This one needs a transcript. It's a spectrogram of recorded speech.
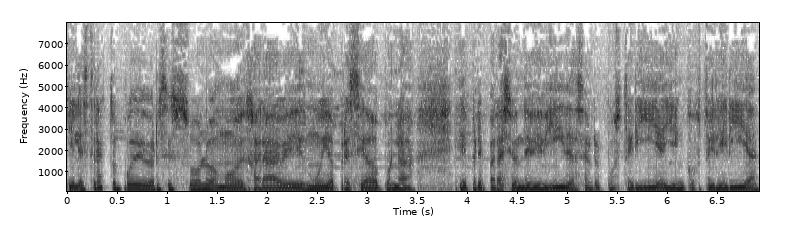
y el extracto puede beberse solo a modo de jarabe, es muy apreciado por la eh, preparación de bebidas en repostería y en coctelería,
